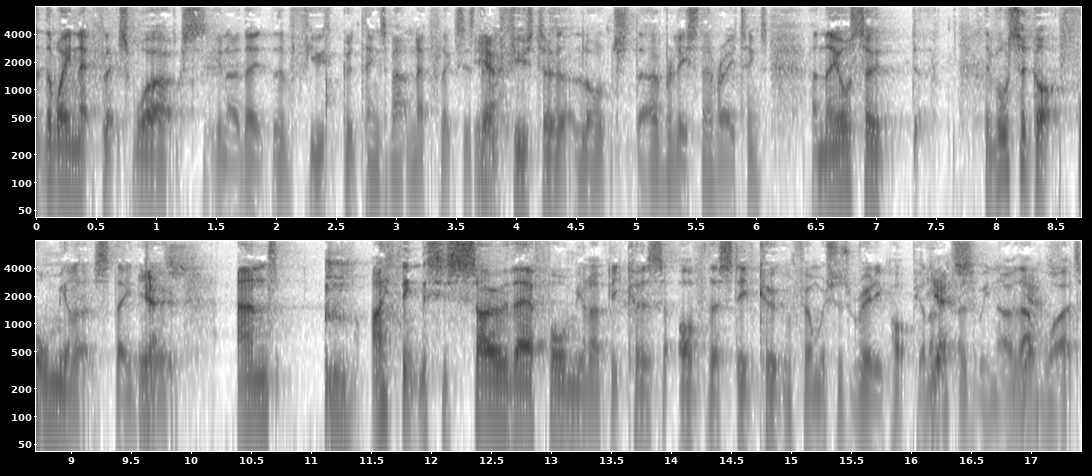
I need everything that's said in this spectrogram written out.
the way Netflix works. You know, they, the few good things about Netflix is they Yeah. refuse to launch, the, uh, release their ratings, and they also they've also got formulas they do, Yes. and. I think this is so their formula because of the Steve Coogan film, which was really popular, Yes. as we know. That Yes. worked.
